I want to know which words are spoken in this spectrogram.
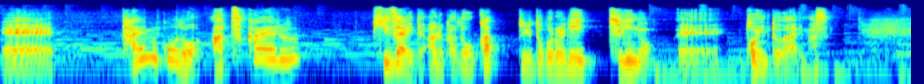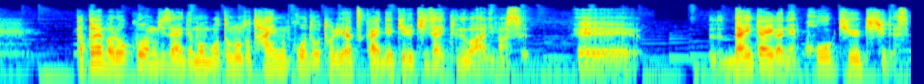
えー、タイムコードを扱える機材であるかどうかというところに次の、えー、ポイントがあります。例えば録音機材でももともとタイムコードを取り扱いできる機材っていうのはあります。えー、大体がね高級機種です。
